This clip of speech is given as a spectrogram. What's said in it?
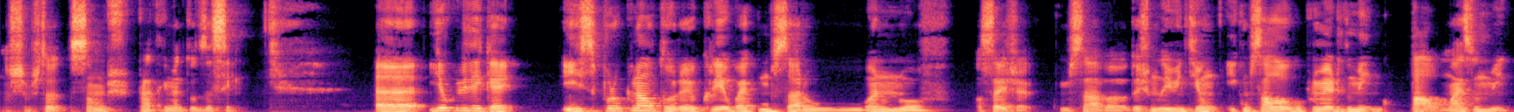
Nós somos, todos, somos praticamente todos assim. Uh, e eu critiquei isso porque na altura eu queria bué começar o ano novo, ou seja, começava 2021 e começar logo o primeiro domingo, pau, mais um domingo.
